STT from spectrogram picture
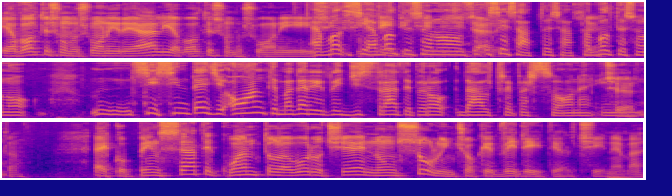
e a volte sono suoni reali, a volte sono suoni a vo- sì, a volte sono sì, esatto, esatto, sì. a volte sono mh, mm, sì, sintesi o anche magari registrate però da altre persone. In... Certo. Ecco, pensate quanto lavoro c'è non solo in ciò che vedete al cinema,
